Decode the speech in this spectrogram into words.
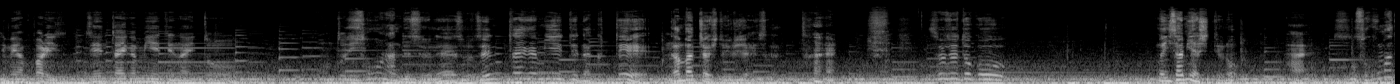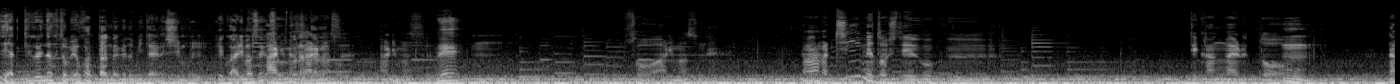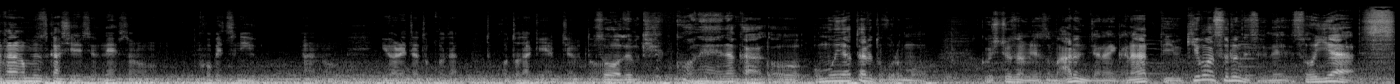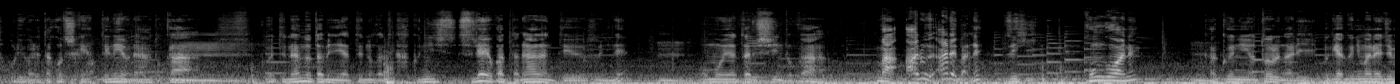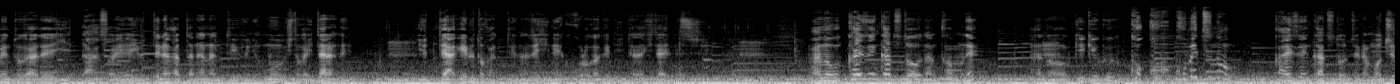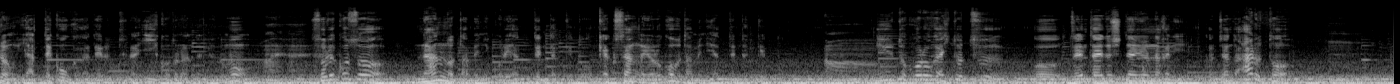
でもやっぱり全体が見えてないと本当にそうなんですよね。その全体が見えてなくて頑張っちゃう人いるじゃないですか。はい。そうするとこう、まあ、勇み足っていうの？はい。そこまでやってくれなくてもよかったんだけどみたいなシーンも結構ありません？ありますあります。あります。ね。うん。そうありますね。なんかチームとして動くって考えると、うん。なかなか難しいですよね。その個別にあの言われたとこだことだけやっちゃうと。そうでも結構ねなんかこう思い当たるところもこう視聴者の皆さんもあるんじゃないかなっていう気はするんですよね。そういや俺言われたことしかやってねえよなとか、うん。こうやって何のためにやってるのかって確認すりゃよかったななんていうふうにねうん。思い当たるシーンとかまああるあればねぜひ今後はねうん確認を取るなり逆にマネジメント側でいあそれ言ってなかったななんていうふうに思う人がいたらねうん。言ってあげるとかっていうのはぜひね心がけていただきたいですし。うん。あの改善活動なんかもねあの結局個別の改善活動っていうのはもちろんやって効果が出るっていうのはいいことなんだけどもはいはい。それこそ何のためにこれやってんだっけとお客さんが喜ぶためにやってんだっけとあいうところが一つこう全体のシナリオの中にちゃんとあると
